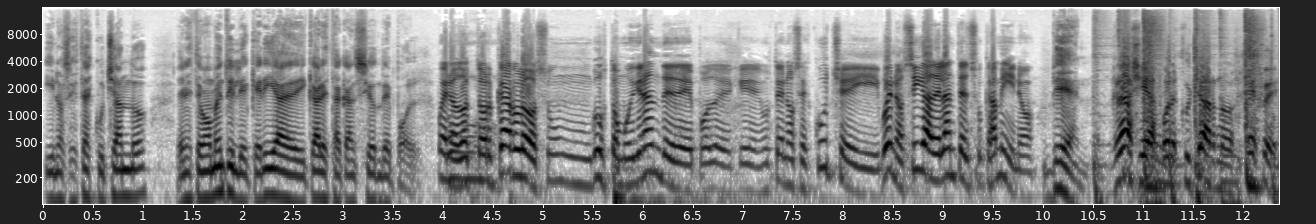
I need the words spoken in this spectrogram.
y nos está escuchando en este momento y le quería dedicar esta canción de Paul. Bueno, doctor Carlos, un gusto muy grande de poder que usted nos escuche y bueno, siga adelante en su camino. Bien. Gracias por escucharnos, jefe.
